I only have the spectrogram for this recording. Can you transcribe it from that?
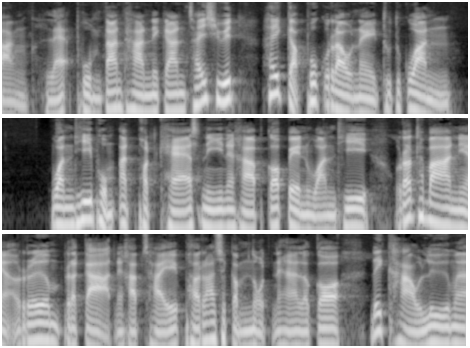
ลังและภูมิต้านทานในการใช้ชีวิตให้กับพวกเราในทุกๆวัน วันที่ผมอัดพอดแคสต์นี้นะครับก็เป็นวันที่รัฐบาลเนี่ยเริ่มประกาศนะครับใช้พระราชกำหนดนะฮะแล้วก็ได้ข่าวลือมา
